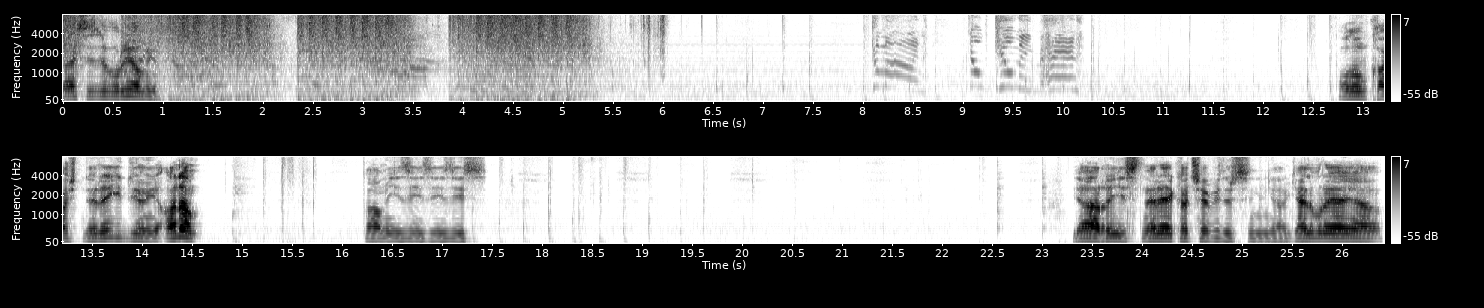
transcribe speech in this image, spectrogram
Ben sizi vuruyor muyum? Oğlum kaç nereye gidiyorsun ya? Anam. Tamam iyiyiz iyiyiz iyiyiz. Ya reis nereye kaçabilirsin ya? Gel buraya ya.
